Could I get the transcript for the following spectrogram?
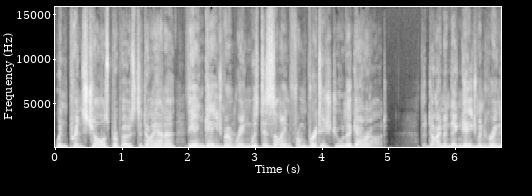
when Prince Charles proposed to Diana, the engagement ring was designed from British jeweller Garrard the diamond engagement ring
